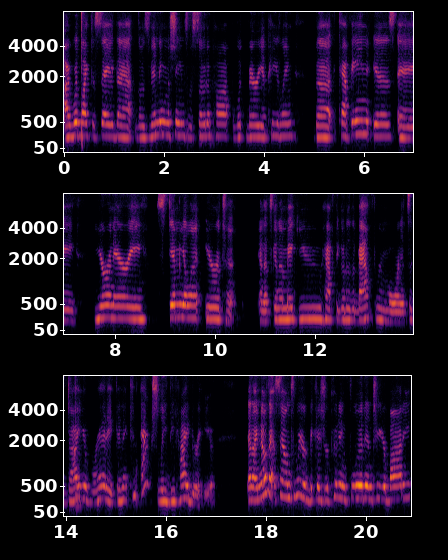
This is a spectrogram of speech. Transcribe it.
I would like to say that those vending machines with soda pop look very appealing, but caffeine is a urinary stimulant irritant and it's going to make you have to go to the bathroom more and it's a diuretic and it can actually dehydrate you. And I know that sounds weird because you're putting fluid into your body,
